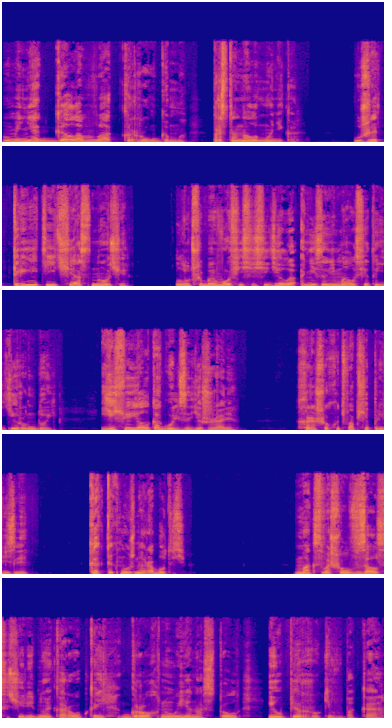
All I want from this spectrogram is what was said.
«У меня голова кругом», — простонала Моника. Уже третий час ночи. Лучше бы в офисе сидела, а не занималась этой ерундой. Еще и алкоголь задержали. Хорошо, хоть вообще привезли. Как так можно работать? Макс вошел в зал с очередной коробкой, грохнул ее на стол и упер руки в бока.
